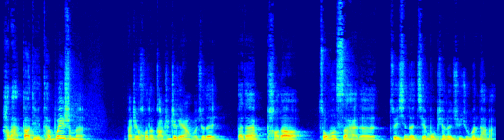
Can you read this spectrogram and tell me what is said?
好吧，到底他为什么把这个活动搞成这个样？我觉得大家跑到纵横四海的最新的节目评论区去问他吧。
